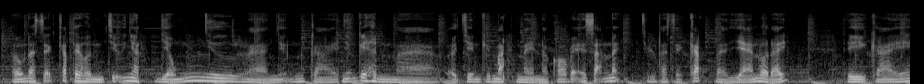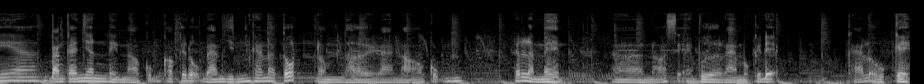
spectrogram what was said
Và chúng ta sẽ cắt theo hình chữ nhật giống như là những cái những cái hình mà ở trên cái mặt này nó có vẽ sẵn đấy. Chúng ta sẽ cắt và dán vào đấy thì cái ờ, băng cá nhân thì nó cũng có cái độ bám dính khá là tốt đồng thời là nó cũng rất là mềm. À, nó sẽ vừa là một cái đệm khá là ok.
